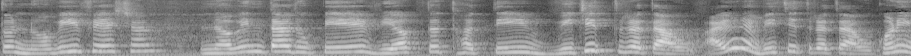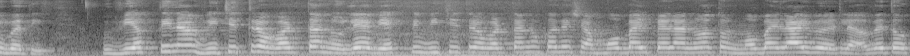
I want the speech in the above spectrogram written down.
તો નવી ફેશન નવીનતા રૂપે વ્યક્ત થતી વિચિત્રતાઓ. આવ્યું ને? વિચિત્રતાઓ ઘણી બધી. વ્યક્તિના વિચિત્ર વર્તનો લે, વ્યક્તિ વિચિત્ર વર્તનો કરે છે. આ મોબાઈલ પહેલાં નહોતો મોબાઈલ આવ્યો એટલે હવે તો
